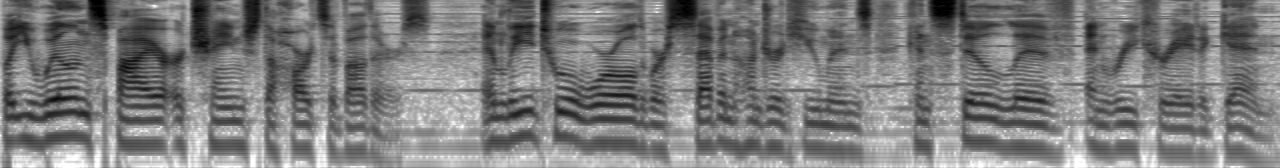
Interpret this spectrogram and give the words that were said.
but you will inspire or change the hearts of others and lead to a world where 700 humans can still live and recreate again,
